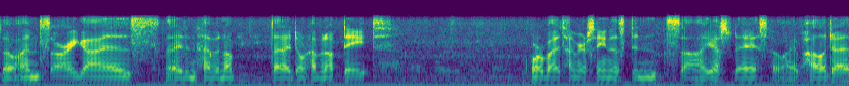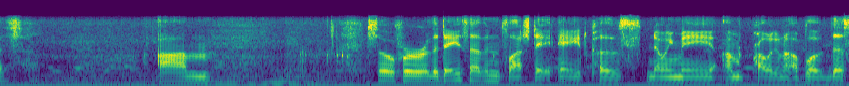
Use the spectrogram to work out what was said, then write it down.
So I'm sorry guys that I didn't have an up that I don't have an update. Or by the time you're seeing this didn't uh, yesterday so I apologize. Um, so for the day 7 slash day 8, because knowing me, I'm probably going to upload this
